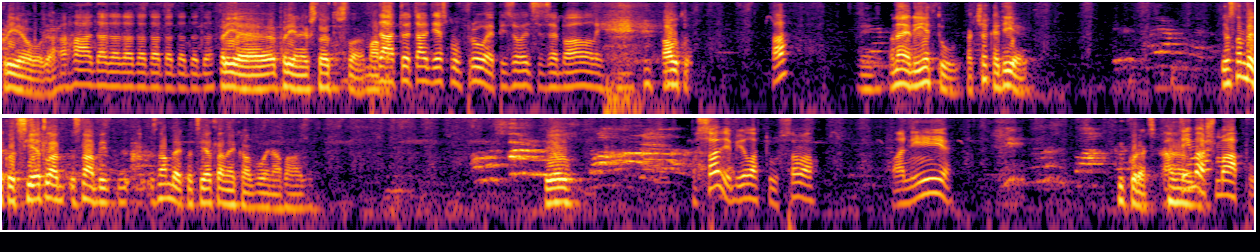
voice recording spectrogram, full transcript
prije ovoga. Aha, da, da, da, da, da, da, da, da. Prije, prije nek što je otišla mapa. Da, to je tam gdje smo u prvoj epizodi se zajebavali. Auto. A? Ne, nije tu. Pa čekaj, di je? Ja znam da je kod Sjetla, zna bit, znam da je kod Sjetla neka vojna baza. Jel? Pa sad je bila tu, samo... A nije. Kukurac. A ti imaš mapu.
